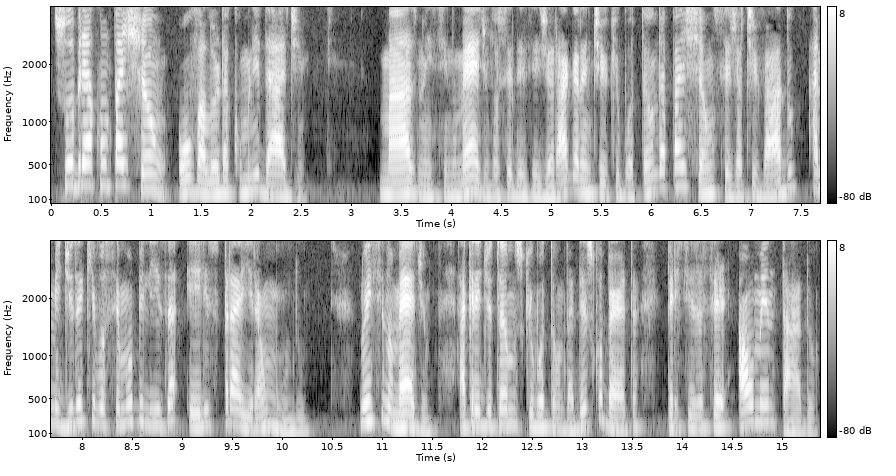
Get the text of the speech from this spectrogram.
sobre a compaixão ou valor da comunidade. Mas no ensino médio, você desejará garantir que o botão da paixão seja ativado à medida que você mobiliza eles para ir ao mundo. No ensino médio, acreditamos que o botão da descoberta precisa ser aumentado,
